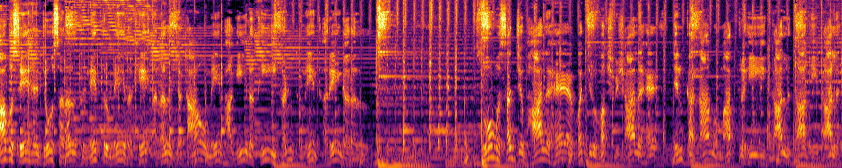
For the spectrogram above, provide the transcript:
स्वभाव से है जो सरल त्रिनेत्र में रखे अनल, जटाओं में भागीरथी, कंठ में धरे गरल। सोम सज्ज भाल है, वज्र वक्ष विशाल है, जिनका नाम मात्र ही काल का भी काल है।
